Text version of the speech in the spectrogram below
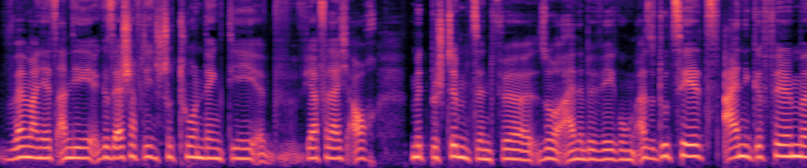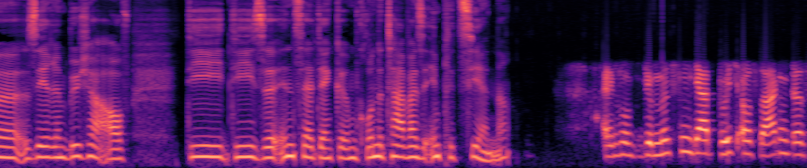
wenn man jetzt an die gesellschaftlichen Strukturen denkt, die ja vielleicht auch mitbestimmt sind für so eine Bewegung? Also du zählst einige Filme, Serien, Bücher auf, die diese Incel-Denke im Grunde teilweise implizieren, ne? Also wir müssen ja durchaus sagen, dass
